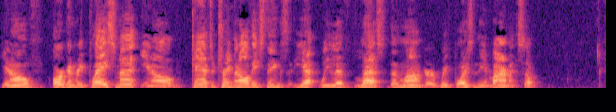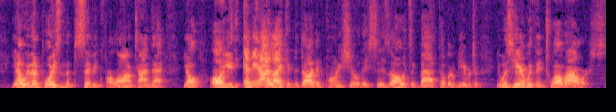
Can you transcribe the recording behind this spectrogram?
You know, organ replacement, you know, cancer treatment, all these things, yet we live less than longer. We've poisoned the environment. So, yeah, we've been poisoning the Pacific for a long time. That, you know, oh, you, I mean, I like it, the dog and pony show, they says, oh, it's a bathtub, it'll be able to, it was here within 12 hours.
